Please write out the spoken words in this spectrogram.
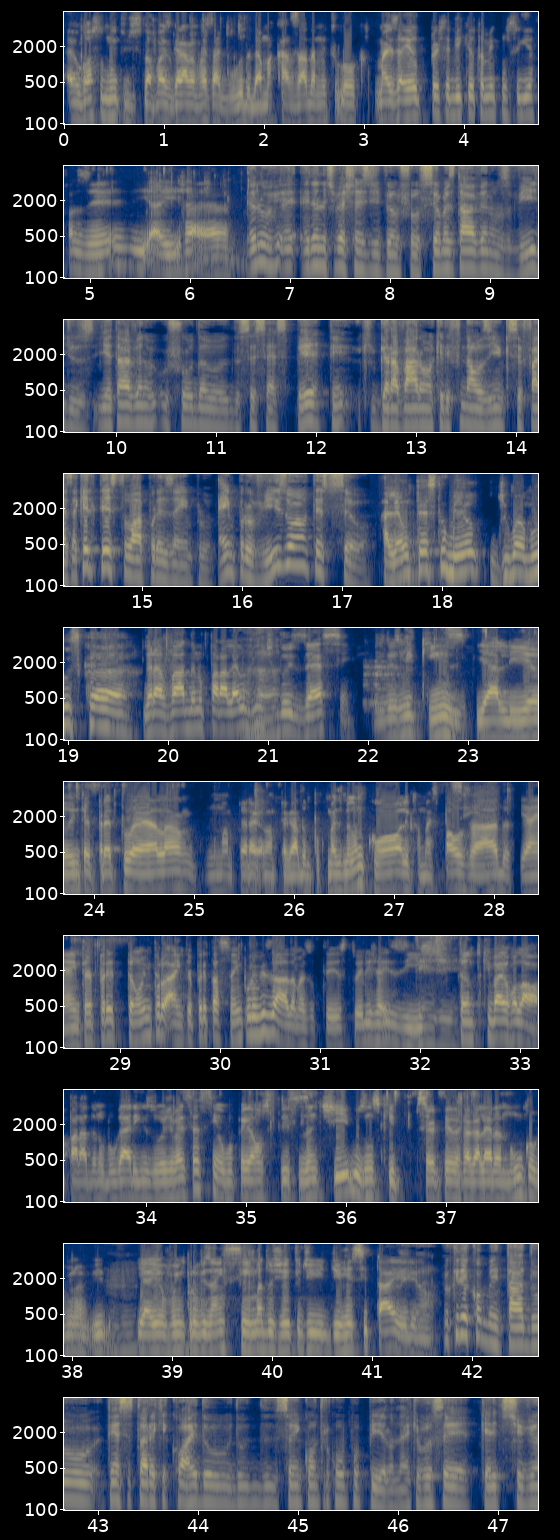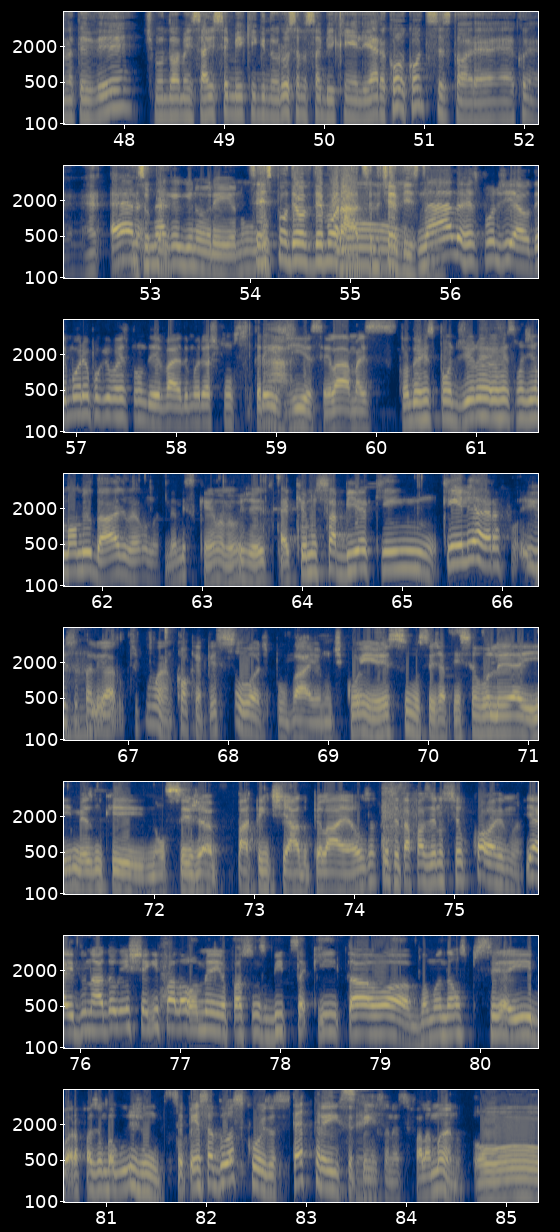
eu gosto muito disso, da voz grave, a voz aguda, dá uma casada muito louca. Mas aí eu percebi que eu também conseguia fazer, e aí já era. Eu não vi, ainda não tive a chance de ver um show seu, mas eu tava vendo uns vídeos e eu tava vendo o show do, do CCSP, tem- que gravaram aquele finalzinho que você faz. Aquele texto lá, por exemplo, é improviso ou é um texto seu? Ali é um texto meu de uma música gravada no Paralelo Aham. 22S. De 2015. E ali eu interpreto ela numa uma pegada um pouco mais melancólica, mais pausada. E aí a, interpretão, a interpretação é improvisada, mas o texto ele já existe. Entendi. Tanto que vai rolar ó, a parada no Bulgarins hoje vai ser assim: eu vou pegar uns textos antigos, uns que certeza que a galera nunca ouviu na vida. Uhum. E aí eu vou improvisar em cima do jeito de, de recitar ele, né? Eu queria comentar do. Tem essa história que corre do, do, do seu encontro com o pupilo, né? Que você. Que ele te viu na TV, te mandou uma mensagem, você meio que ignorou, você não sabia quem ele era. Con- Conta essa história. É, é, É, é não é que eu ignorei. Eu não, Você respondeu demorado, você não tinha visto. né? Nada, eu respondi. é, Eu demorei um pouquinho pra responder, vai. Eu demorei acho que uns três Ah. dias, sei lá. Mas quando eu respondi, eu eu respondi numa humildade mesmo, né? Mesmo esquema, mesmo jeito. É que eu não sabia quem, quem ele era. Foi isso, Uhum. tá ligado? Tipo, mano, qualquer pessoa. Tipo, vai, eu não te conheço, você já tem seu rolê aí, mesmo que não seja patenteado pela Elsa, você tá fazendo o seu corre, mano. E aí, do nada, alguém chega e fala, ô, man, eu faço uns beats aqui e tal, ó, vou mandar uns pra você aí, bora fazer um bagulho junto. Você pensa duas coisas, até três você pensa, né? Você fala, mano, ou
